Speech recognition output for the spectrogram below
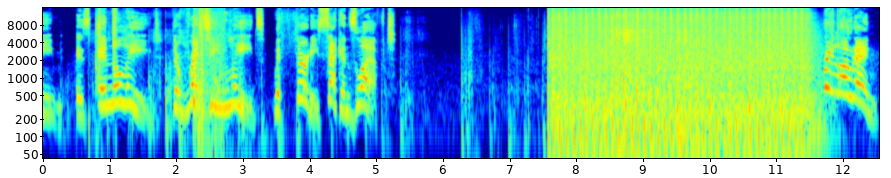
team is in the lead. The red team leads with 30 seconds left. Reloading!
